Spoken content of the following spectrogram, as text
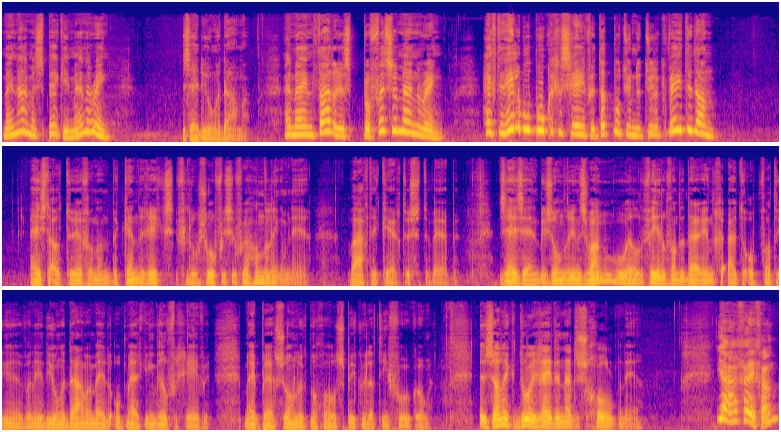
Mijn naam is Peggy Mannering, zei de jonge dame. En mijn vader is professor Mannering. Hij heeft een heleboel boeken geschreven, dat moet u natuurlijk weten dan. Hij is de auteur van een bekende reeks filosofische verhandelingen, meneer, waagde ik er tussen te werpen. Zij zijn bijzonder in zwang, hoewel veel van de daarin geuite opvattingen, wanneer de jonge dame mij de opmerking wil vergeven, mij persoonlijk nogal speculatief voorkomen. Zal ik doorrijden naar de school, meneer? Ja, ga je gang.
